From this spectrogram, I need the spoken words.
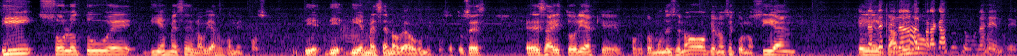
Y solo tuve 10 meses de noviazgo con mi esposa. 10, 10 10 meses de noviazgo con mi esposa. Entonces, es de esas historias que, porque todo el mundo dice, no, que no se conocían. En Están el destinadas camino, al fracaso según la gente.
